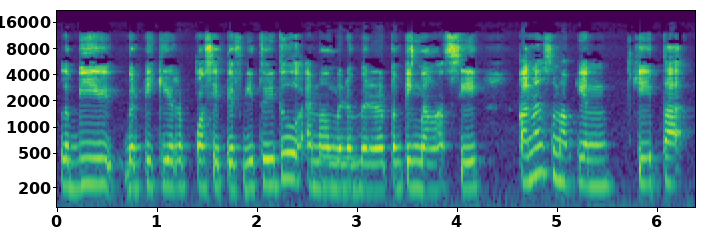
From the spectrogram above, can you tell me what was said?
lebih berpikir positif gitu. Itu emang bener-bener penting banget sih. Karena semakin kita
